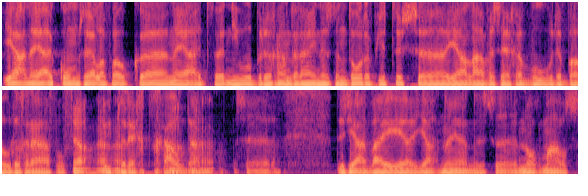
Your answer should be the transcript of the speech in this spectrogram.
Ja, nou ja, ik kom zelf ook nou ja, uit Nieuwebrug aan de Rijn. Dat is een dorpje tussen, ja, laten we zeggen, Woerden, Bodegraaf of Utrecht, Gouda. Dus, dus, ja, wij, ja, nou ja, dus nogmaals,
